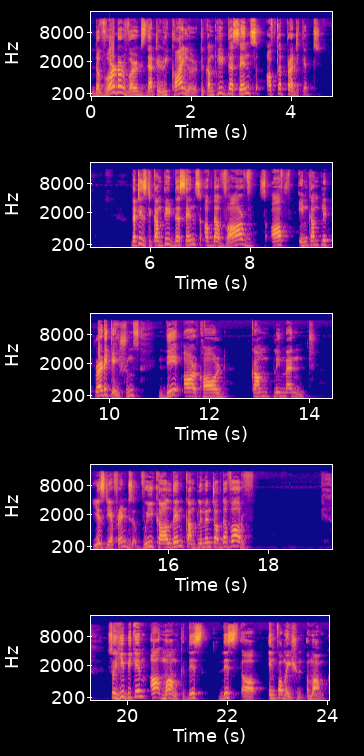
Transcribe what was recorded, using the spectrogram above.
The word or words that require to complete the sense of the predicate that is to complete the sense of the verbs of incomplete predications they are called complement. Yes dear friends we call them complement of the verb. So he became a monk. This this uh, information a monk.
